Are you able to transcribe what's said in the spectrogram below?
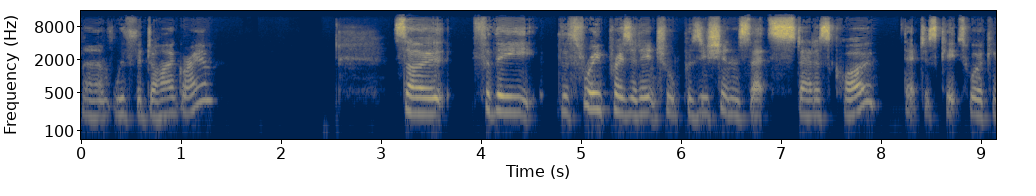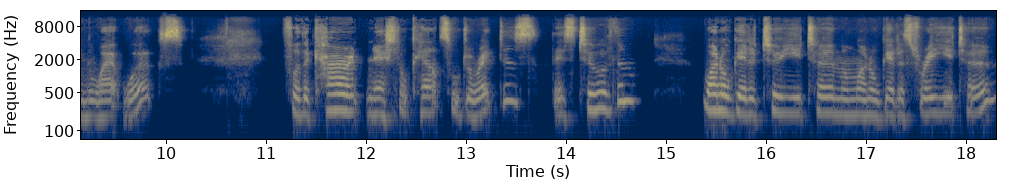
um, with the diagram. So for the, the three presidential positions, that's status quo. That just keeps working the way it works. For the current National Council directors, there's two of them. One will get a two year term and one will get a three year term,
